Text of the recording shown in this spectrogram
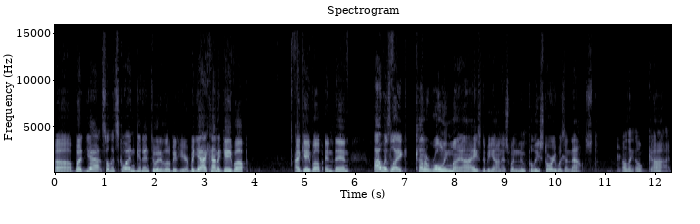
uh, but yeah. So let's go ahead and get into it a little bit here. But yeah, I kind of gave up. I gave up, and then I was like kind of rolling my eyes to be honest when New Police Story was announced. I was like, oh god.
